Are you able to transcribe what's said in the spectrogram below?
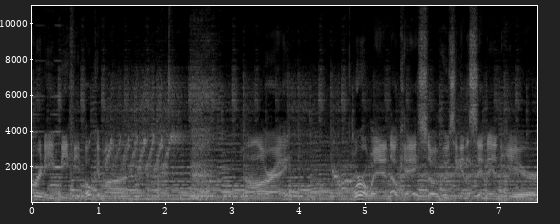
pretty beefy Pokemon. Alright. Whirlwind. Okay, so who's he gonna send in here?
